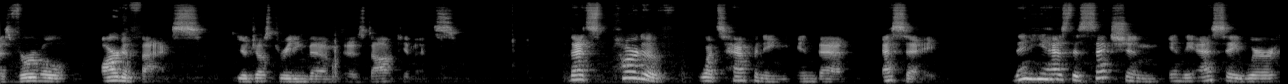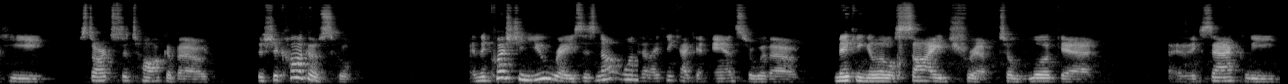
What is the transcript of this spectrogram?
as verbal artifacts you're just reading them as documents. That's part of what's happening in that essay. Then he has this section in the essay where he starts to talk about the Chicago School. And the question you raise is not one that I think I can answer without making a little side trip to look at exactly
